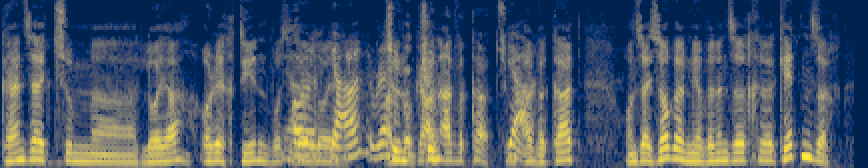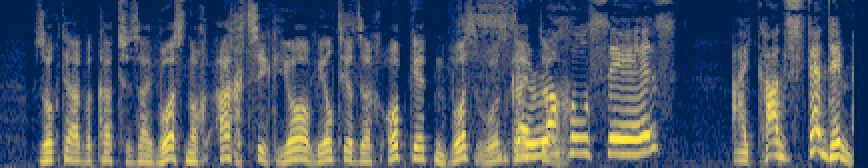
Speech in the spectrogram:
Gehen sie zum äh, Lawyer, Orechdin, was ist Ore- ein Lawyer? ja, Re- zum, Advokat. zum Advokat, zum Ja. Advokat. Und sie sagen, wir wollen sich, äh, geten sich. Sagt der Advokat zu sie, was, noch 80 Jahre wollt ihr sich abgeten? Was, was So geht da? Rochel says, I can't stand him.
